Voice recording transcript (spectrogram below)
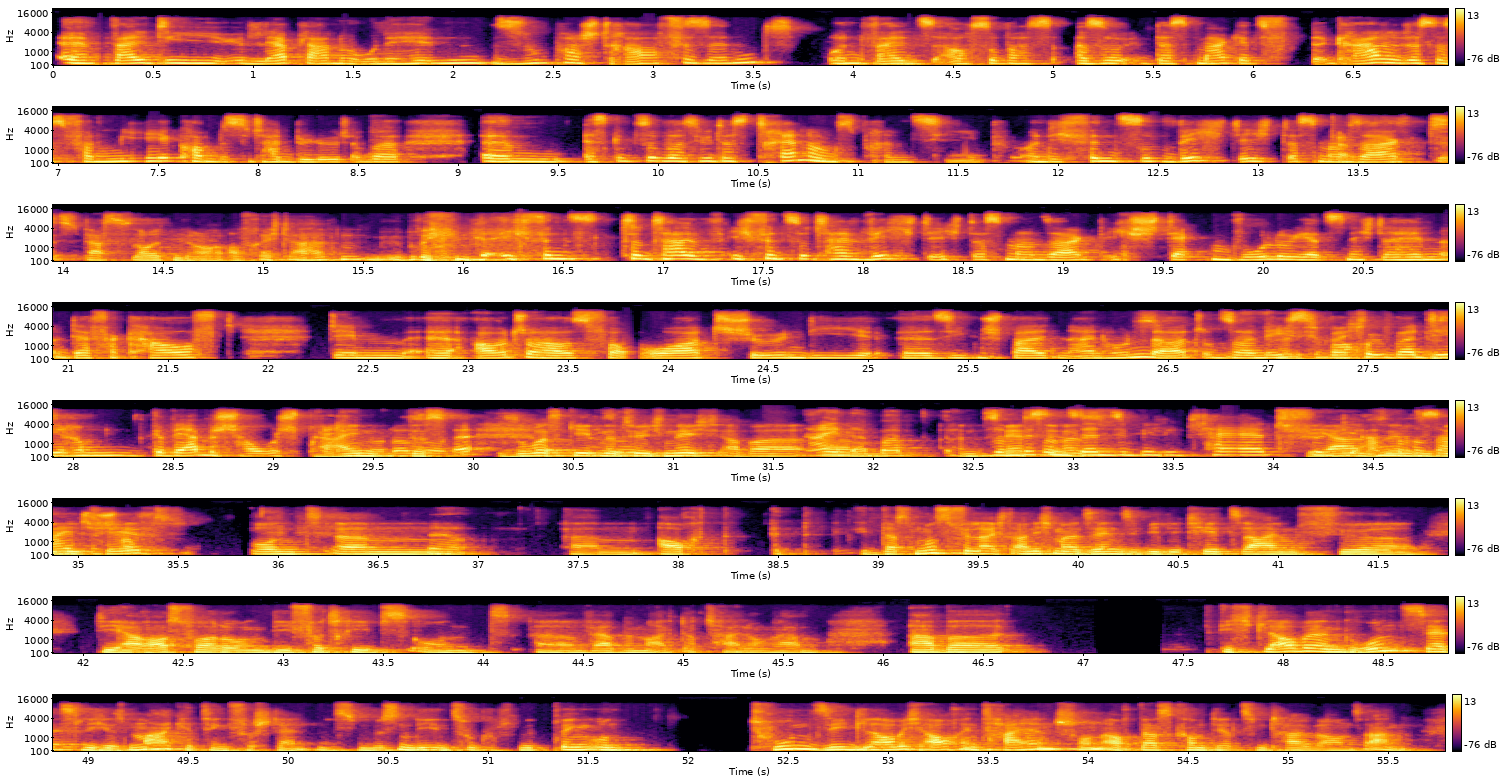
Äh, weil die Lehrpläne ohnehin super strafe sind und weil mhm. es auch sowas, also das mag jetzt, gerade dass das von mir kommt, ist total blöd, aber ähm, es gibt sowas wie das Trennungsprinzip und ich finde es so wichtig, dass man das, sagt. Das, das, sollten wir auch aufrechterhalten im Übrigen. Ich finde es total, ich finde es total wichtig, dass man sagt, ich stecke ein Volo jetzt nicht dahin und der verkauft dem äh, Autohaus vor Ort schön die äh, sieben Spalten 100 und soll nächste Woche recht. über deren Gewerbeschau sprechen nein, oder das, so. Ne? Sowas geht also, natürlich nicht, aber. Nein, ähm, aber so ein bisschen Sensibilität für ja, die andere Seite schaffen. Und ähm, ja. ähm, auch das muss vielleicht auch nicht mal Sensibilität sein für die Herausforderungen, die Vertriebs- und äh, Werbemarktabteilungen haben. Aber ich glaube, ein grundsätzliches Marketingverständnis müssen die in Zukunft mitbringen und tun sie, glaube ich, auch in Teilen schon. Auch das kommt ja zum Teil bei uns an.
